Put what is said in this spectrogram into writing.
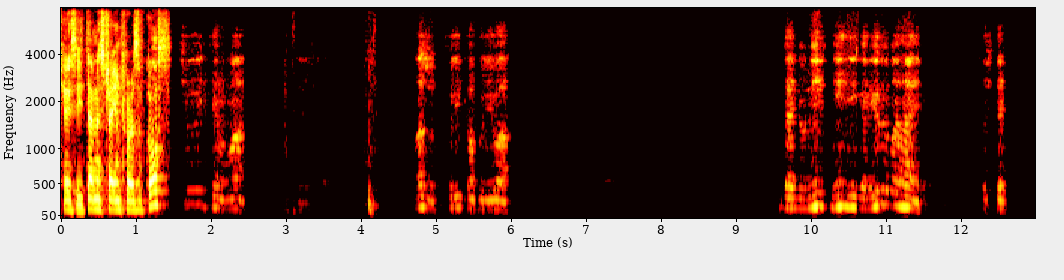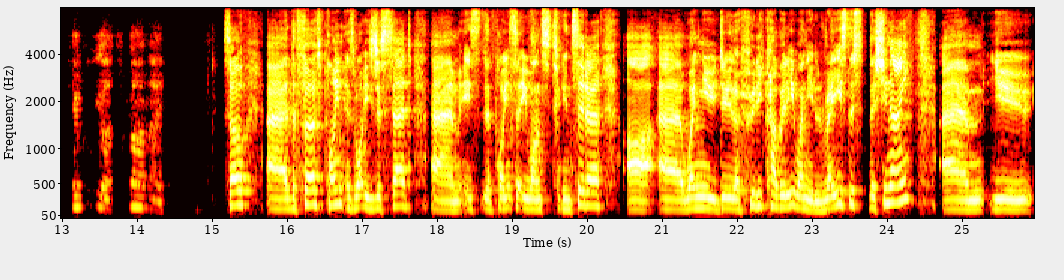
Okay, so he's demonstrating for us, of course. So uh, the first point is what he's just said. Um, is the points that he wants to consider are uh, when you do the furikaburi, when you raise the, the shinai, um, you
